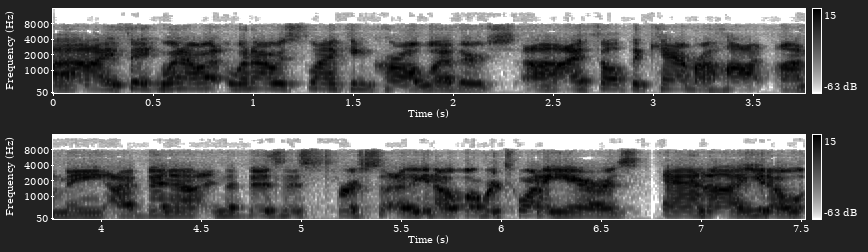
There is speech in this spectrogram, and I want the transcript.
I think when I when I was flanking Carl Weathers, uh, I felt the camera hot on me. I've been uh, in the business for uh, you know over 20 years, and uh, you know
